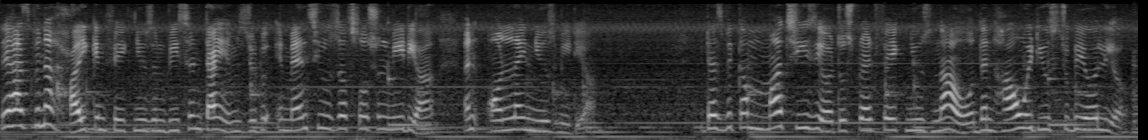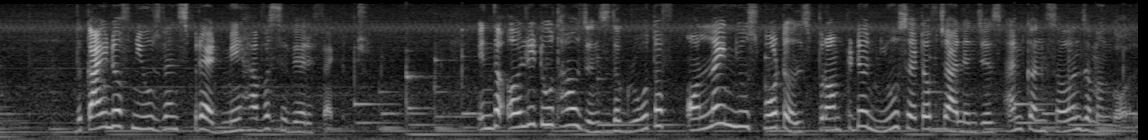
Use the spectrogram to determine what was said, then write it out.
There has been a hike in fake news in recent times due to immense use of social media and online news media. It has become much easier to spread fake news now than how it used to be earlier. The kind of news when spread may have a severe effect. In the early 2000s, the growth of online news portals prompted a new set of challenges and concerns among all.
